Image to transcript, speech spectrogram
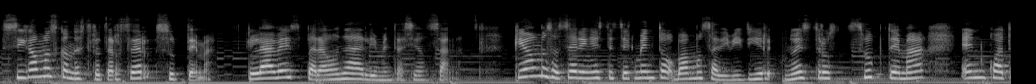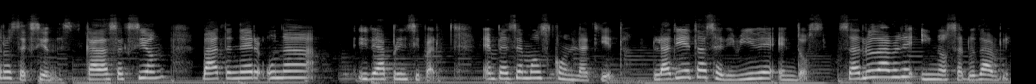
Sigamos con nuestro tercer subtema, claves para una alimentación sana. ¿Qué vamos a hacer en este segmento? Vamos a dividir nuestro subtema en cuatro secciones. Cada sección va a tener una idea principal. Empecemos con la dieta. La dieta se divide en dos, saludable y no saludable.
